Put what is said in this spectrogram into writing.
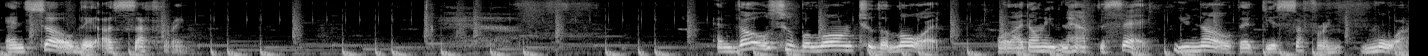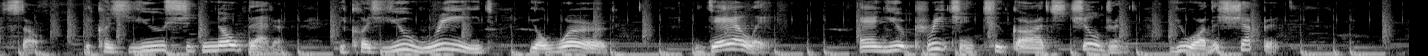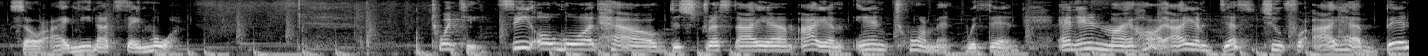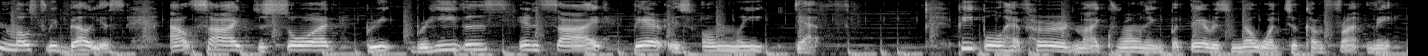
And so they are suffering. And those who belong to the Lord, well, I don't even have to say, you know that you're suffering more so because you should know better, because you read your word daily and you're preaching to God's children. You are the shepherd. So I need not say more. 20. See, O Lord, how distressed I am. I am in torment within, and in my heart I am destitute, for I have been most rebellious. Outside the sword breathes, inside there is only death. People have heard my groaning, but there is no one to confront me.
